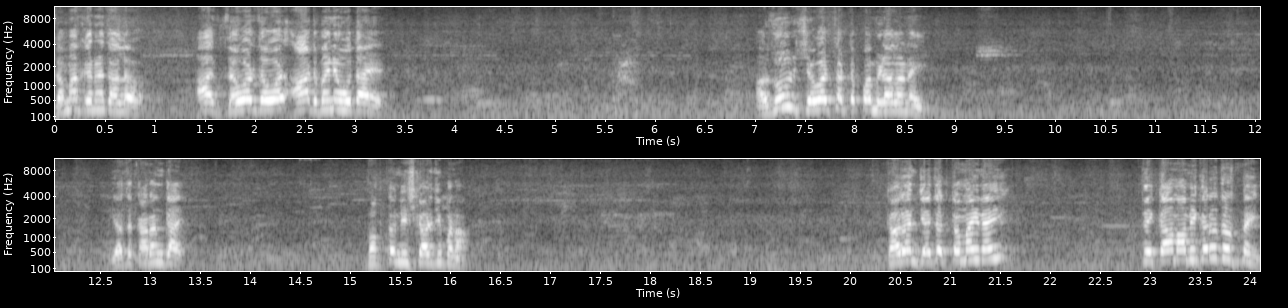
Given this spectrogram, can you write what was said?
जमा करण्यात आलं. आज जवळजवळ आठ महिने होत आहे. अजून शेवटचा टप्पा मिळाला नाही. याचं कारण काय? फक्त निष्काळजीपणा. कारण ज्याच्यात कमाई नाही ते काम आम्ही करतच नाही.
